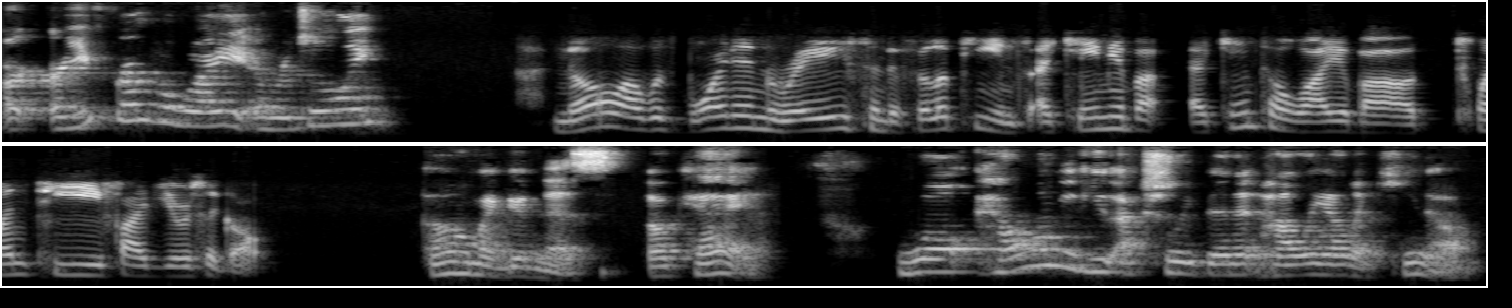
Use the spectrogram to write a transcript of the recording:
Are, are you from Hawaii originally? No, I was born and raised in the Philippines. I came about I came to Hawaii about 25 years ago. Oh my goodness. Okay. Well, how long have you actually been at Hale Ola Kino?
